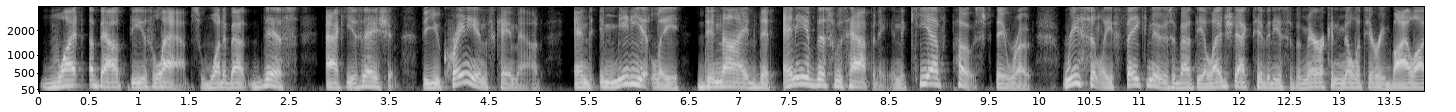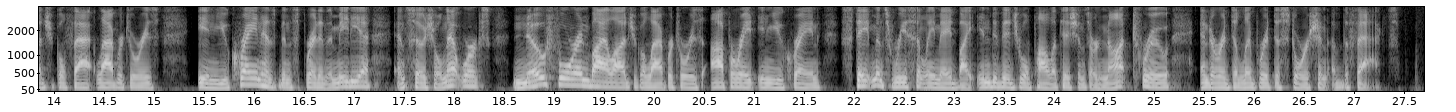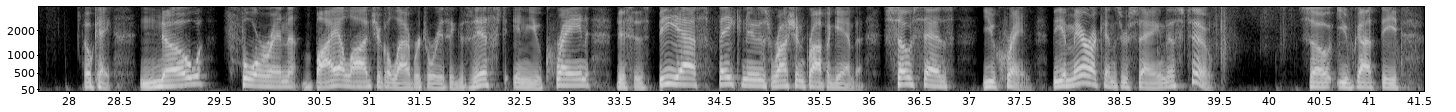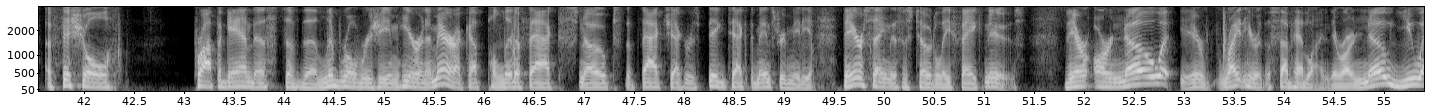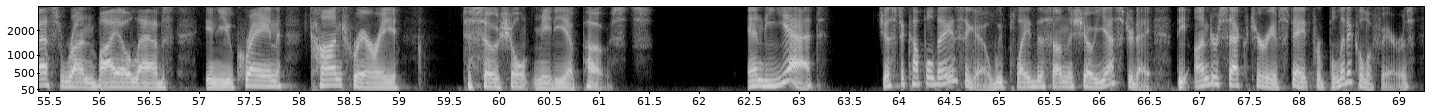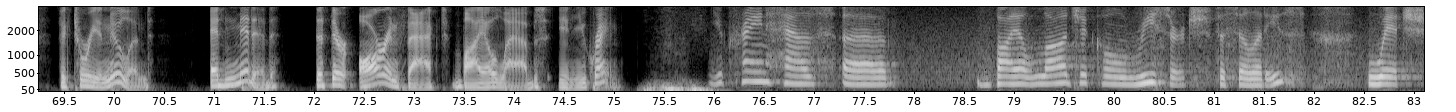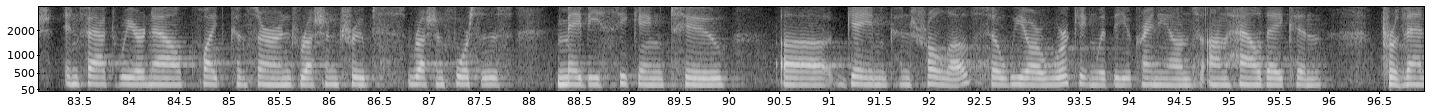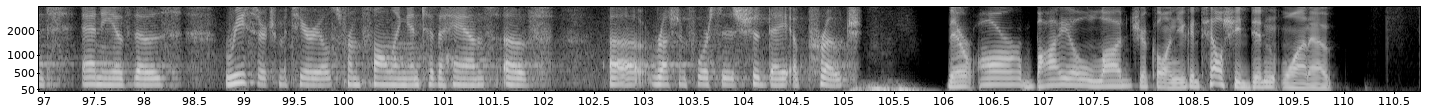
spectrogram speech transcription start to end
what about these labs? What about this accusation? The Ukrainians came out and immediately denied that any of this was happening. In the Kiev Post, they wrote, recently fake news about the alleged activities of American military biological laboratories in Ukraine has been spread in the media and social networks. No foreign biological laboratories operate in Ukraine. Statements recently made by individual politicians are not true and are a deliberate distortion of the facts. Okay, no foreign biological laboratories exist in Ukraine. This is BS, fake news, Russian propaganda. So says Ukraine. The Americans are saying this too. So you've got the official propagandists of the liberal regime here in America, PolitiFact, Snopes, the fact checkers, big tech, the mainstream media, they're saying this is totally fake news. There are no, right here at the subheadline, there are no U.S. run biolabs in Ukraine, contrary to social media posts. And yet, just a couple days ago, we played this on the show yesterday. The Undersecretary of State for Political Affairs, Victoria Nuland, admitted that there are, in fact, biolabs in Ukraine. Ukraine has uh, biological research facilities, which, in fact, we are now quite concerned Russian troops, Russian forces may be seeking to uh, gain control of. So we are working with the Ukrainians on how they can prevent any of those research materials from falling into the hands of uh, Russian forces should they approach. There are biological, and you could tell she didn't want to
